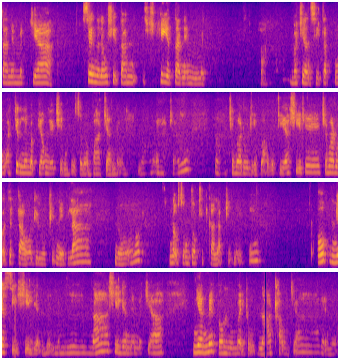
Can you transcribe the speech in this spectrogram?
တနဲ့မကြားစိတ်နှလုံးရှိတန်ရှိရတနဲ့မမချန်စီတပ်ဖို့အကျဉ်းလည်းမပြောင်းလဲခြင်းဘူးဆိုတော့ဘာကြံတော့လဲเนาะအဲ့ဒါကြောင့်ကျမတို့ဒီမှာဝတရားရှိတယ်ကျမတို့အသက်တာရောဒီလိုဖြစ်နေပြီလားเนาะနောက်ဆုံးတော့ဖြစ်ကလာဖြစ်နေပြီ။ အိုမျက်စိရှိလျက်နဲ့မမြင်နားရှိလျက်နဲ့မကြားညံမဲ့တော့လူမိုက်တို့နားထောင်ကြတဲ့နော်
